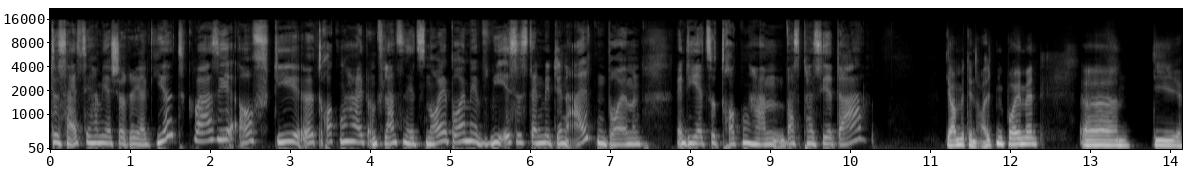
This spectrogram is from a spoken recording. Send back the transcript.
Das heißt, Sie haben ja schon reagiert quasi auf die äh, Trockenheit und pflanzen jetzt neue Bäume. Wie ist es denn mit den alten Bäumen, wenn die jetzt so trocken haben? Was passiert da? Ja, mit den alten Bäumen, äh, die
